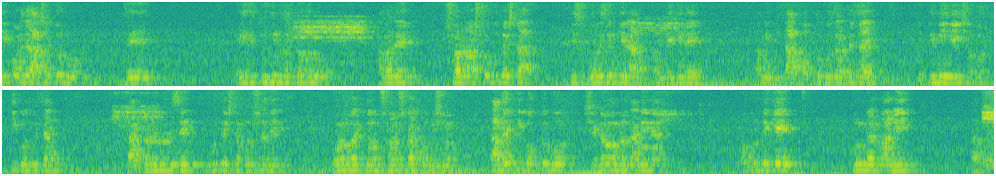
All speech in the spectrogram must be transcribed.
এই পর্যায়ে আশা করব যে এই যে তুহিন হত্যা হলো, আমাদের স্বরাষ্ট্র উপদেষ্টা কিছু বলেছেন কিনা আমি দেখি নাই। আমি তার বক্তব্য জানতে চাই যে তিনি এই সম্পর্কে কী বলতে চান। তারপরে রয়েছে উপদেষ্টা পরিষদে গণমাধ্যম সংস্কার কমিশন। তাদের কি বক্তব্য সেটাও আমরা জানি না। অপরদিকে খুলনার মানিক, তারপরে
